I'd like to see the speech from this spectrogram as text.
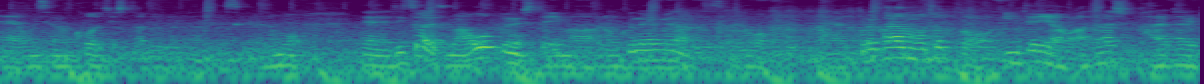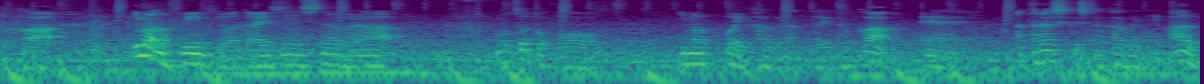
えー、お店の工事した部分なんですけれども、えー、実はですね、まあ、オープンして今6年目なんですけども、えー、これからもうちょっとインテリアを新しく変えたりとか今の雰囲気は大事にしながらもうちょっとこう今っぽい家具だったりとか、えー、新しくした家具に合う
